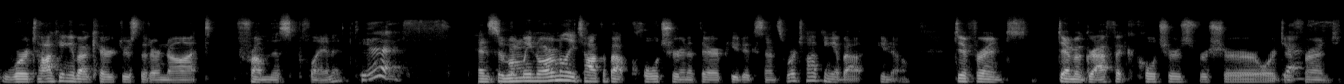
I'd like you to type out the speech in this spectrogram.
We're talking about characters that are not from this planet. Yes. And so when we normally talk about culture in a therapeutic sense, we're talking about, you know, different demographic cultures for sure, or different yes.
